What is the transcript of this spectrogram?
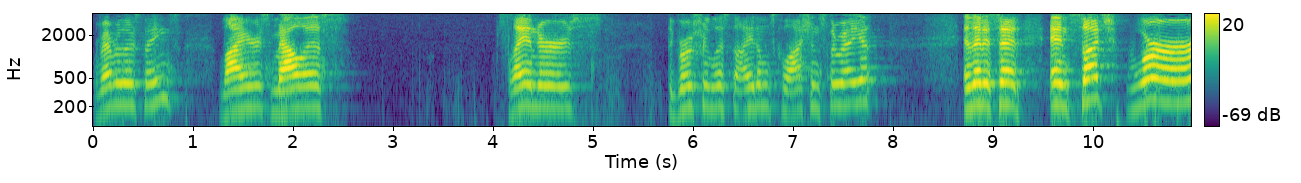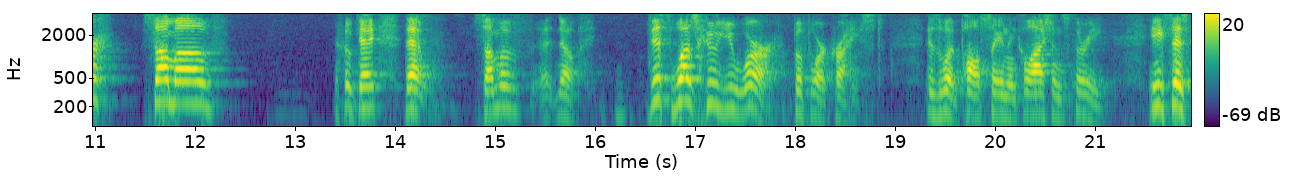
remember those things? Liars, malice, slanders, the grocery list of items Colossians threw at you. And then it said, and such were some of, okay, that some of, uh, no, this was who you were before Christ, is what Paul's saying in Colossians 3. He says,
